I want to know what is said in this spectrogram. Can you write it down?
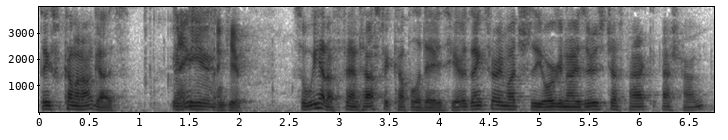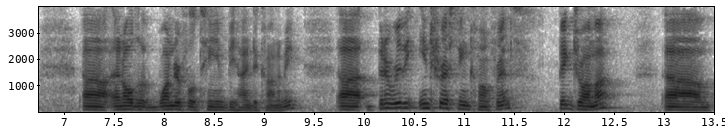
Thanks for coming on, guys. Thanks. Thank you. So we had a fantastic couple of days here. Thanks very much to the organizers, Jeff Pack, Ashhan, uh, and all the wonderful team behind Deconomy. Uh, been a really interesting conference. Big drama. Um,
